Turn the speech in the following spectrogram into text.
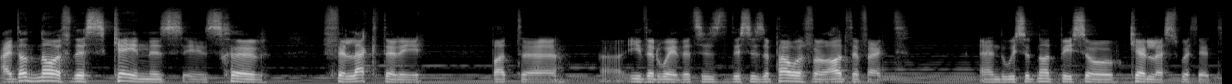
I don't know if this cane is is her phylactery, but uh, uh, either way, this is this is a powerful artifact, and we should not be so careless with it.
